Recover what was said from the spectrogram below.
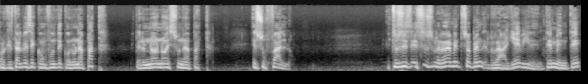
porque tal vez se confunde con una pata, pero no, no es una pata, es su falo. Entonces, eso es verdaderamente sorprendente. Raya, evidentemente,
